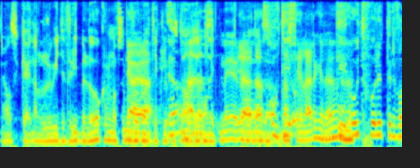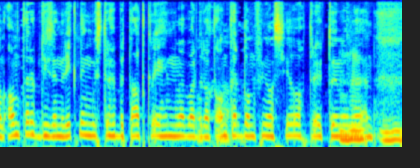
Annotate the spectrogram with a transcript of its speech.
Ja, als je kijkt naar Louis de Vrie Belokeren of zo, Ja, bijvoorbeeld, die club Ja, helemaal niet meer. Ja, eh, dat is, Of dat is die- veel erger. Hè? Die oud-voorzitter van Antwerp die zijn rekening moest terugbetaald krijgen, waardoor dat. Antwerp dan financieel achteruit tuimelde. Mhm, En mhm.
